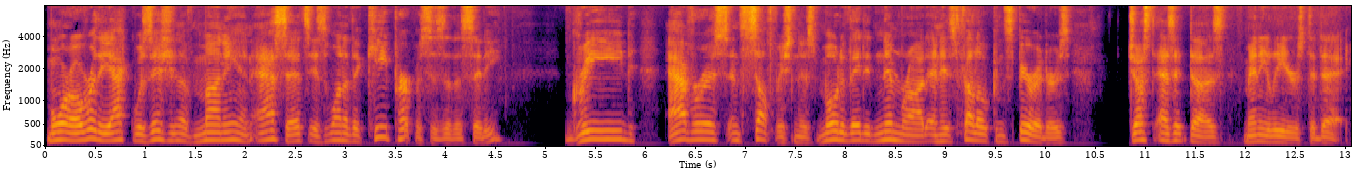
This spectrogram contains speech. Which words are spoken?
Moreover, the acquisition of money and assets is one of the key purposes of the city. Greed, avarice, and selfishness motivated Nimrod and his fellow conspirators, just as it does many leaders today.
